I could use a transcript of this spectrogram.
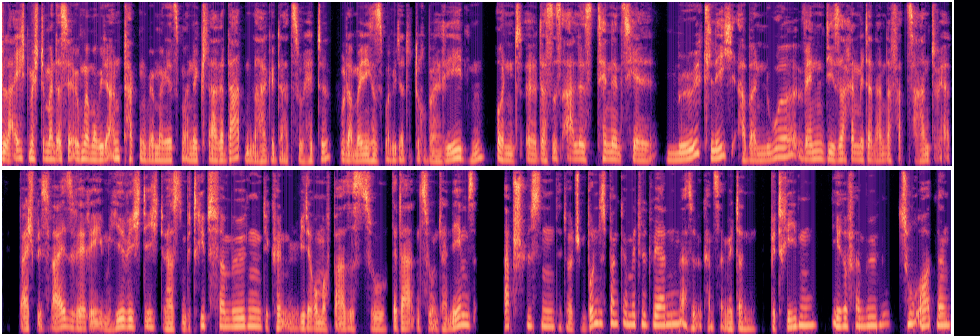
vielleicht möchte man das ja irgendwann mal wieder anpacken, wenn man jetzt mal eine klare Datenlage dazu hätte oder wenigstens mal wieder darüber reden. Und äh, das ist alles tendenziell möglich, aber nur, wenn die Sachen miteinander verzahnt werden. Beispielsweise wäre eben hier wichtig, du hast ein Betriebsvermögen, die könnten wiederum auf Basis zu der Daten zu Unternehmens Abschlüssen der Deutschen Bundesbank ermittelt werden. Also du kannst damit dann Betrieben ihre Vermögen zuordnen.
